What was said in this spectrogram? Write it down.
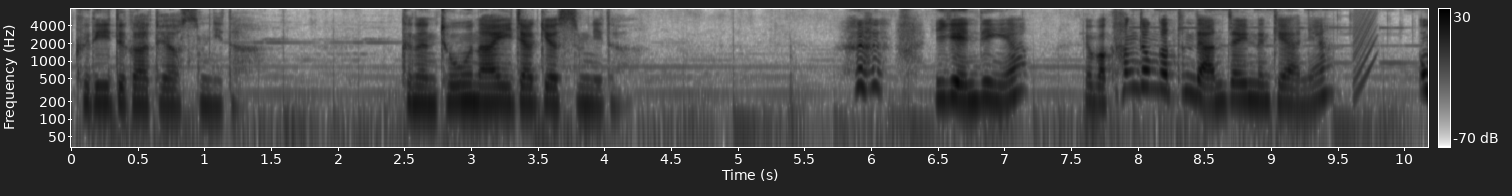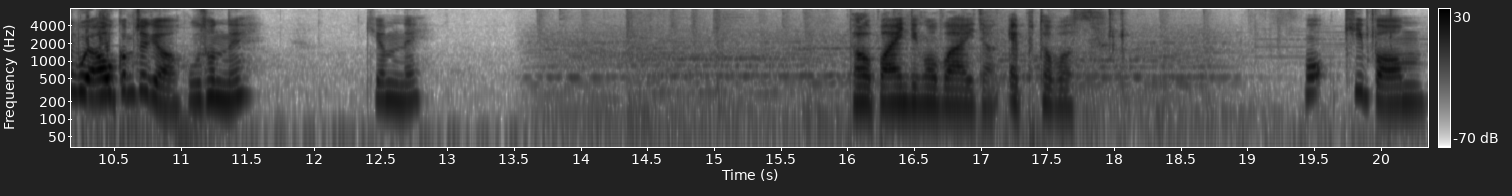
그리드가 되었습니다. 그는 좋은 아이작이었습니다. 이게 엔딩이야? 야, 막 상점 같은데 앉아 있는 걔 아니야? 어 뭐야? 아우 깜짝이야. 웃었네. 귀엽네. 더 바인딩 오브 아이작 애프터버스. 어? 키범.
